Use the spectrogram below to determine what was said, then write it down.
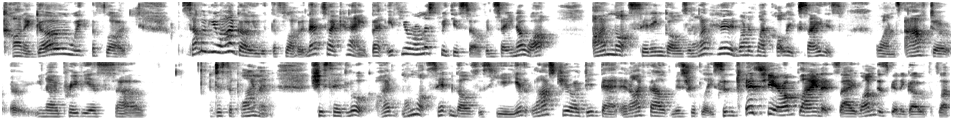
kind of go with the flow. Some of you are going with the flow, and that's okay. But if you're honest with yourself and say, you know what, I'm not setting goals, and I've heard one of my colleagues say this once after, uh, you know, previous. Uh, disappointment. She said, Look, I, am not setting goals this year. Yes, last year I did that and I failed miserably. So this year I'm playing it safe. I'm just going to go with the flow.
